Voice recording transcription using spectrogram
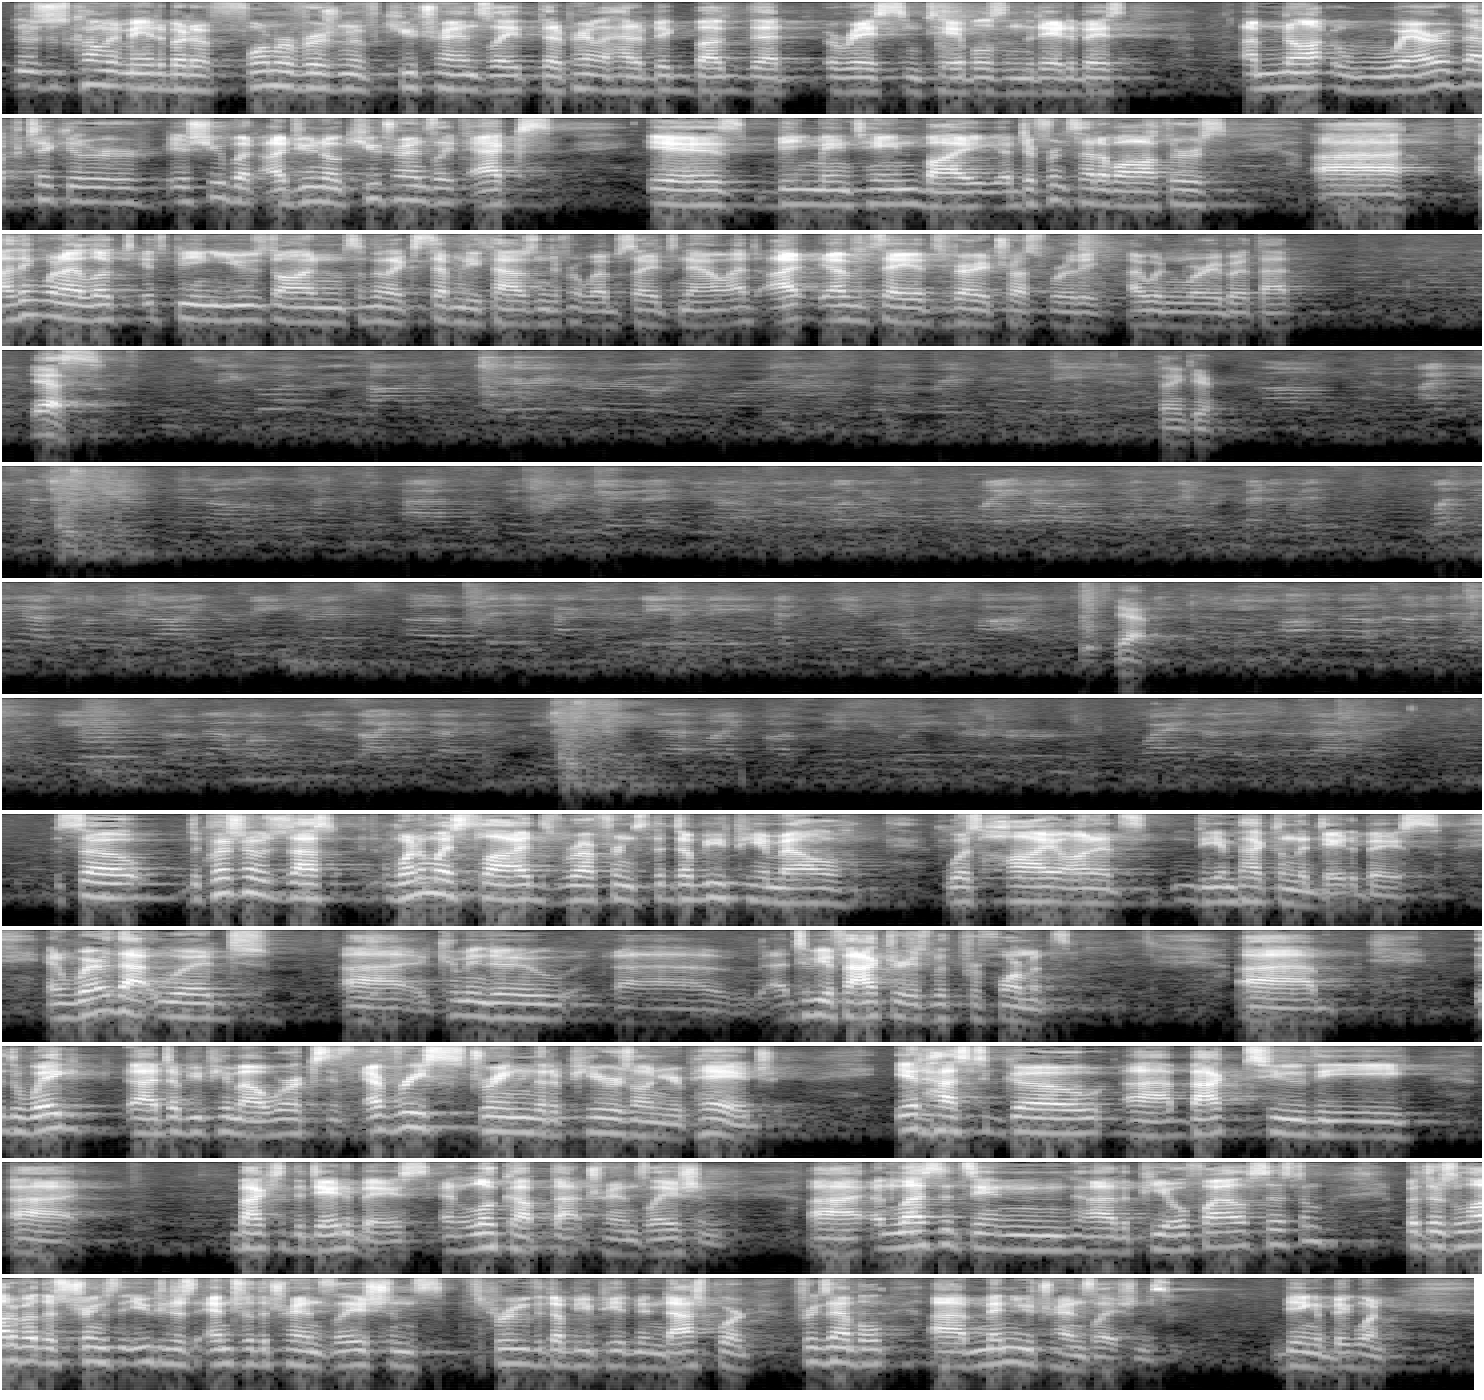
there was this comment made about a former version of Qtranslate that apparently had a big bug that erased some tables in the database. I'm not aware of that particular issue, but I do know Qtranslate X is being maintained by a different set of authors. Uh, I think when I looked, it's being used on something like 70,000 different websites now. I, I, I would say it's very trustworthy. I wouldn't worry about that. Yes? Thank you. So the question I was just asked, one of my slides referenced that WPML was high on its, the impact on the database. And where that would uh, come into, uh, to be a factor is with performance. Uh, the way uh, WPML works is every string that appears on your page, it has to go uh, back to the uh, back to the database and look up that translation. uh, unless it's in uh, the PO file system. But there's a lot of other strings that you can just enter the translations through the WP admin dashboard. For example, uh, menu translations being a big one.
